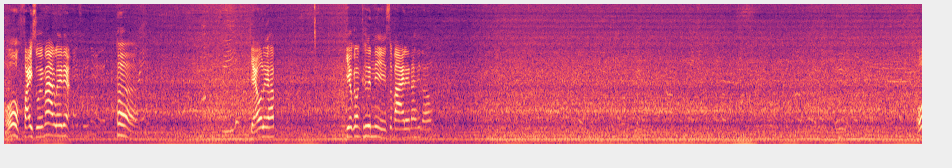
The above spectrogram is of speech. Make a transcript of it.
โอ้ ไฟสวยมากเลยเนี่ยใจสวยมากเลยเฮ้อแจ๋วเลยครับ เกี่ยวกลางคืนนี่สบายเลยนะพี่น้อง โอ้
